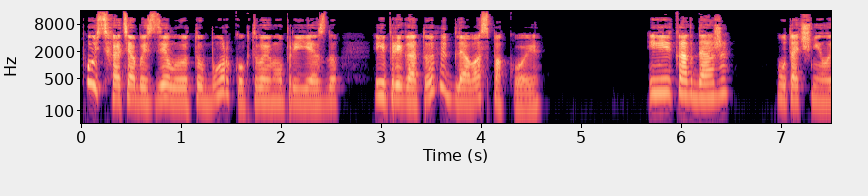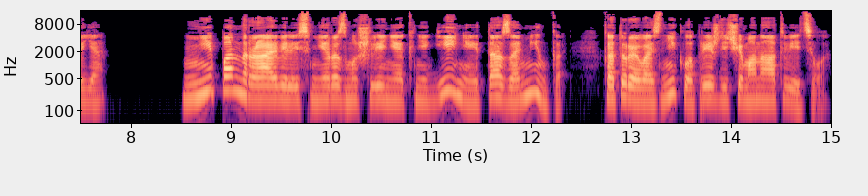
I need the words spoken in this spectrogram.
Пусть хотя бы сделают уборку к твоему приезду и приготовят для вас покои». «И когда же?» — уточнила я. Не понравились мне размышления княгини и та заминка, которая возникла, прежде чем она ответила.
